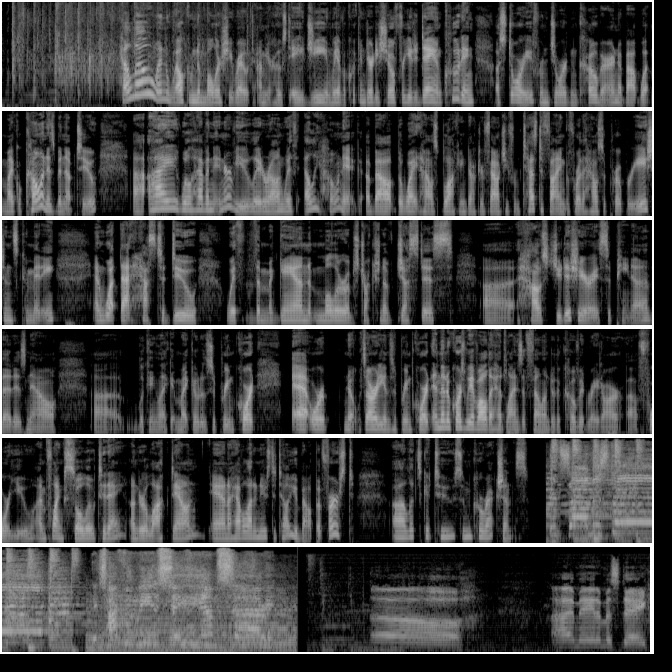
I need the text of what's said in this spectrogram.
Hello and welcome to Mueller, She Wrote. I'm your host, AG, and we have a quick and dirty show for you today, including a story from Jordan Coburn about what Michael Cohen has been up to. Uh, I will have an interview later on with Elie Honig about the White House blocking Dr. Fauci from testifying before the House Appropriations Committee and what that has to do with the McGahn Mueller obstruction of justice uh, House Judiciary subpoena that is now uh, looking like it might go to the Supreme Court, uh, or no, it's already in the Supreme Court. And then, of course, we have all the headlines that fell under the COVID radar uh, for you. I'm flying solo today under lockdown, and I have a lot of news to tell you about. But first, uh, let's get to some corrections. It's a mistake. It's hard for me to say I'm sorry. Oh, I made a mistake.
